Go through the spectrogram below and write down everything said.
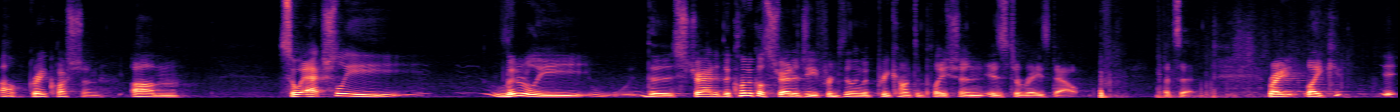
Oh, great question. Um, so actually, literally, the strat- the clinical strategy for dealing with pre-contemplation is to raise doubt. That's it, right? Like, it,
